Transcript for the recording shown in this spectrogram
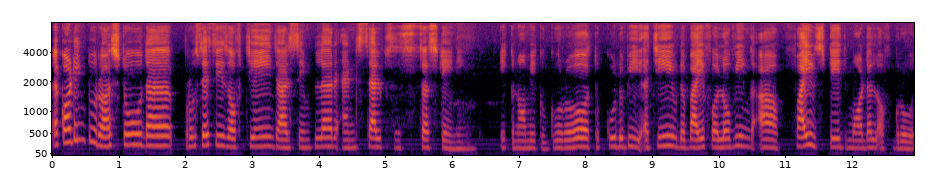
According to Rostow, the processes of change are simpler and self sustaining. Economic growth could be achieved by following a five stage model of growth.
